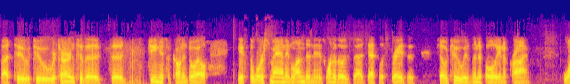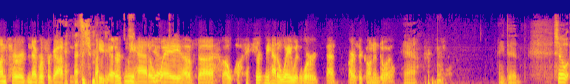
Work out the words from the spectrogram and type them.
But to to return to the the genius of Conan Doyle, if the worst man in London is one of those uh, deathless phrases, so too is the Napoleon of crime. Once heard, never forgotten. That's right. He Yes. certainly had a Yes. way of uh, uh, he certainly had a way with words. That Arthur Conan Doyle. Yeah, he did. So,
